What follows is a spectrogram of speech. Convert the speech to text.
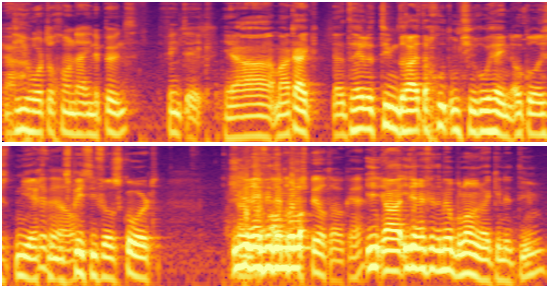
ja, Die hoort toch gewoon daar in de punt, vind ik. Ja, maar kijk, het hele team draait daar goed om Giroud heen. Ook al is het niet echt Jawel. een spits die veel scoort. Zo Iedereen vindt hem ook, hè? I- ja, iedereen vindt hem heel belangrijk in het team.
